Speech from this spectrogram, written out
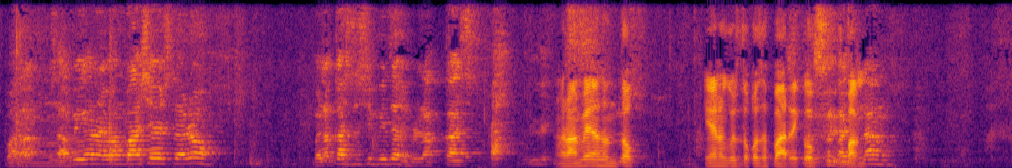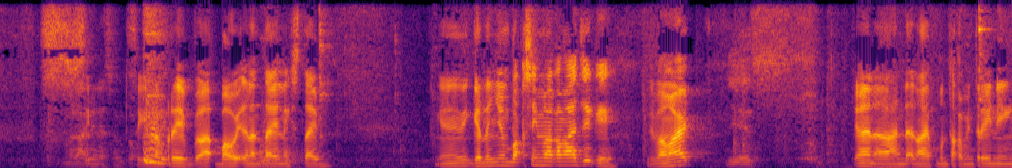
Parang, sabi nga ng ibang bashers, ano, malakas na si Vidal, malakas. Marami na suntok. Yan ang gusto ko sa pare ko. Bang, lang. Malaki na suntok. Sige na pre, ba- bawi na lang tayo next time. Ganun, ganun yung boxing mga ka-magic eh. Di ba Mart? Yes. Yan, ah, handa na kayo punta kaming training.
